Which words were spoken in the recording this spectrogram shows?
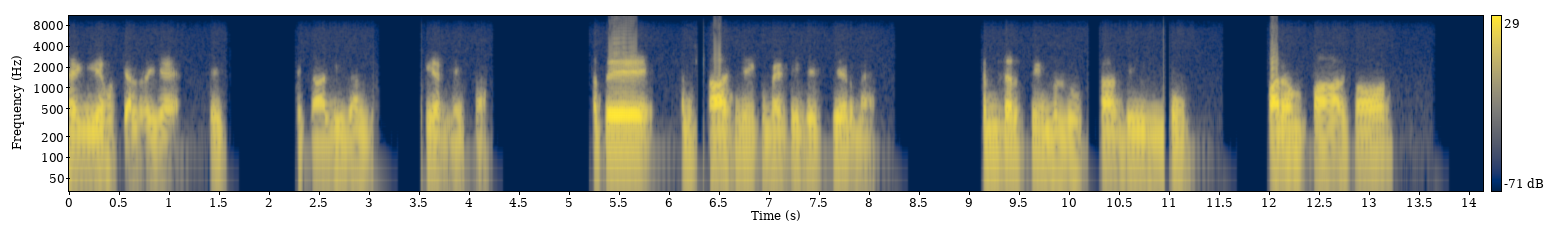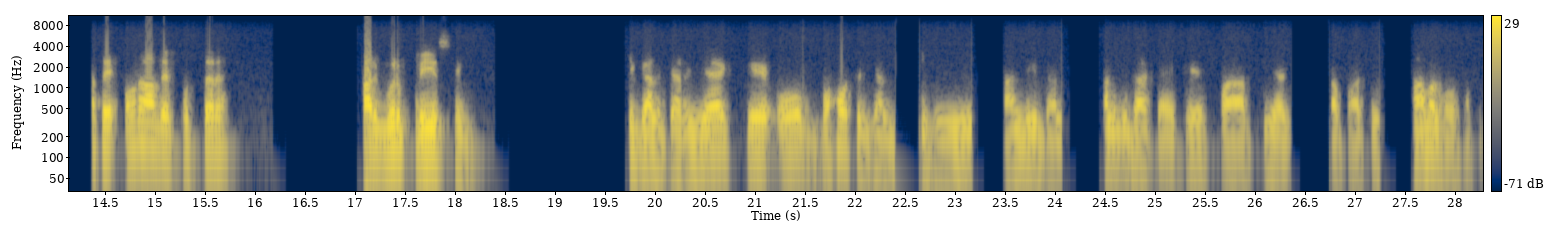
ਹੈਗੀ ਹੈ, ਹੁਣ ਚੱਲ ਰਹੀ ਹੈ ਅਕਾਲੀ ਦਲ ਦੇ ਨੇਤਾ ਅਤੇ ਅਨੁਸ਼ਾਸਨੀ ਕਮੇਟੀ ਦੇ ਚੇਅਰਮੈਨ ਅੰਦਰ ਸਿੰਘ ਮਲੂਕਾ ਦੀ ਨੂੰਹ ਪਰਮਪਾਲ ਕੌਰ ਅਤੇ ਉਹਨਾਂ ਦੇ ਪੁੱਤਰ ਹਰਗੁਰਪ੍ਰੀਤ ਸਿੰਘ ਦੀ ਗੱਲ ਚੱਲ ਰਹੀ ਹੈ ਕਿ ਉਹ ਬਹੁਤ ਜਲਦੀ ਹੀ ਅਕਾਲੀ ਦਲ ਅਲਵਿਦਾ ਕਹਿ ਕੇ ਭਾਰਤੀ ਜਨਤਾ ਪਾਰਟੀ ਸ਼ਾਮਲ ਹੋ ਸਕਦੀ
